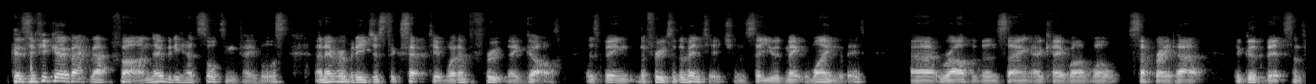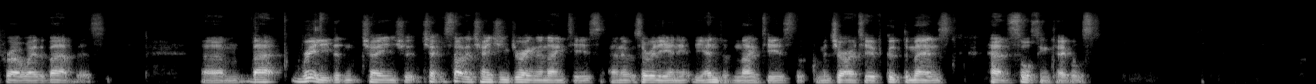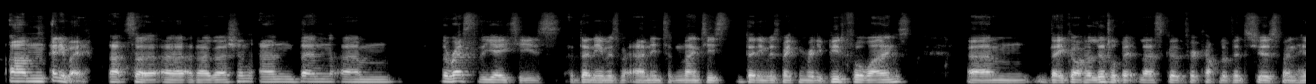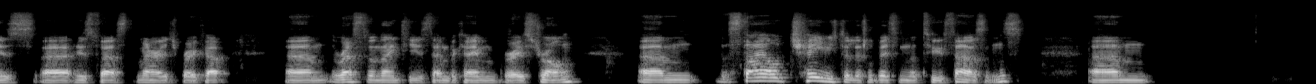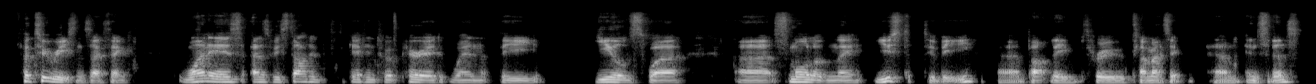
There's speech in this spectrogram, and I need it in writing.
Because if you go back that far, nobody had sorting tables, and everybody just accepted whatever fruit they got as being the fruit of the vintage, and so you would make the wine with it, uh, rather than saying, "Okay, well, we'll separate out the good bits and throw away the bad bits." Um, that really didn't change. It ch- started changing during the 90s, and it was really only at the end of the 90s that the majority of good domains had sorting tables. Um, anyway, that's a, a, a diversion. And then um, the rest of the 80s, Denny was, and into the 90s, Denny was making really beautiful wines. Um, they got a little bit less good for a couple of vintages when his uh, his first marriage broke up. Um, the rest of the 90s then became very strong. Um, the style changed a little bit in the 2000s um, for two reasons, I think. One is as we started to get into a period when the yields were uh, smaller than they used to be, uh, partly through climatic um, incidents.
